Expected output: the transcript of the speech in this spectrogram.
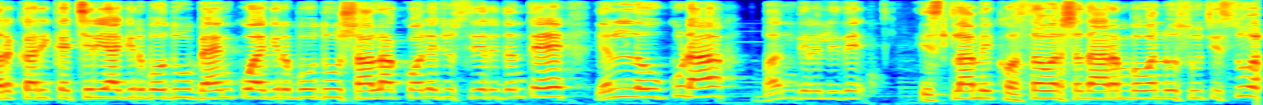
ಸರ್ಕಾರಿ ಕಚೇರಿ ಆಗಿರ್ಬೋದು, ಬ್ಯಾಂಕು ಆಗಿರ್ಬೋದು, ಶಾಲಾ, ಕಾಲೇಜು ಸೇರಿದಂತೆ ಎಲ್ಲವೂ ಕೂಡ ಬಂದಿರಲಿದೆ. ಇಸ್ಲಾಮಿಕ್ ಹೊಸ ವರ್ಷದ ಆರಂಭವನ್ನು ಸೂಚಿಸುವ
